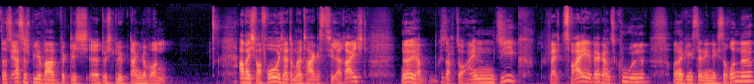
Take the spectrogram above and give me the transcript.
das erste Spiel war wirklich äh, durch Glück dann gewonnen. Aber ich war froh, ich hatte mein Tagesziel erreicht. Ne, ich habe gesagt, so ein Sieg, vielleicht zwei wäre ganz cool. Und dann ging es dann in die nächste Runde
